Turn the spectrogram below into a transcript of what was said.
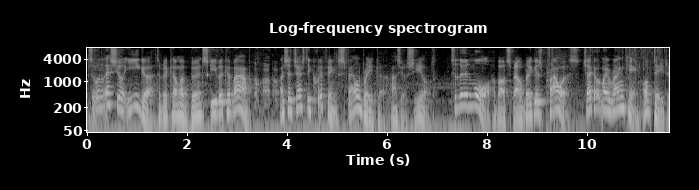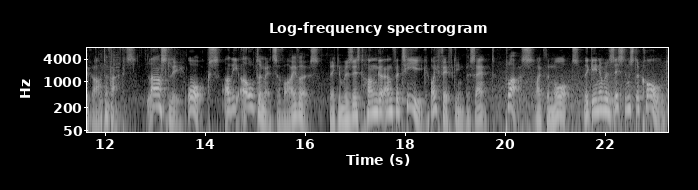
So unless you're eager to become a burnt skeever kebab, I suggest equipping Spellbreaker as your shield. To learn more about Spellbreaker's prowess, check out my ranking of Daedric artifacts. Lastly, orcs are the ultimate survivors. They can resist hunger and fatigue by 15%. Plus, like the Nords, they gain a resistance to cold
